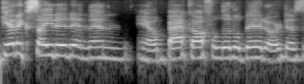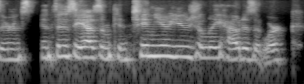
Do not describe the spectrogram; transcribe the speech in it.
get excited and then you know back off a little bit, or does their enthusiasm continue? Usually, how does it work?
